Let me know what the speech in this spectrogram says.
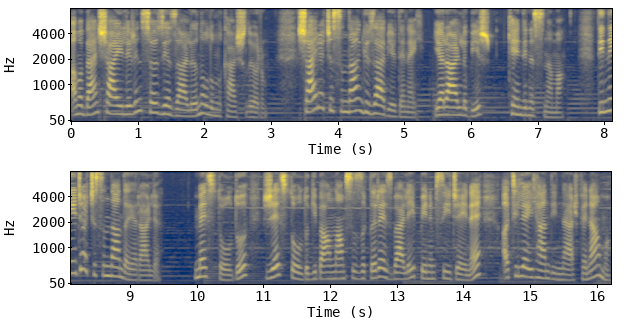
Ama ben şairlerin söz yazarlığını olumlu karşılıyorum. Şair açısından güzel bir deney, yararlı bir, kendini sınama. Dinleyici açısından da yararlı. Mest oldu, jest oldu gibi anlamsızlıkları ezberleyip benimseyeceğine Atilla İlhan dinler fena mı?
